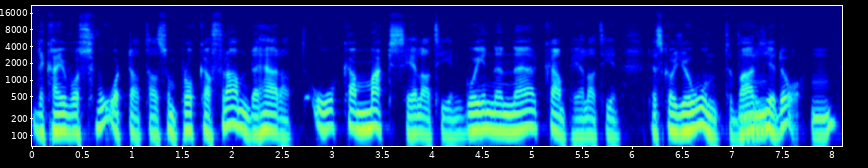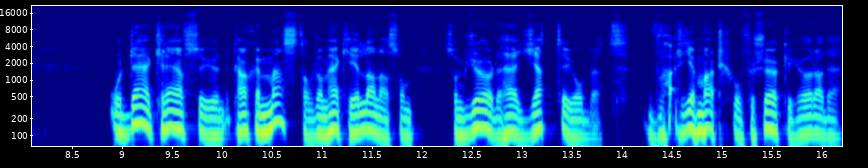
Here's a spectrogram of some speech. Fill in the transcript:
det kan ju vara svårt att alltså plocka fram det här att åka max hela tiden, gå in i en närkamp hela tiden. Det ska göra ont varje mm. dag. Mm. Och där krävs ju kanske mest av de här killarna som, som gör det här jättejobbet varje match och försöker göra det.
